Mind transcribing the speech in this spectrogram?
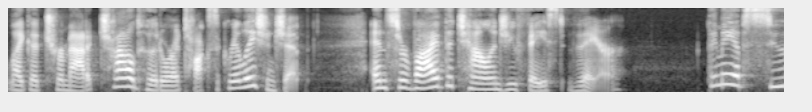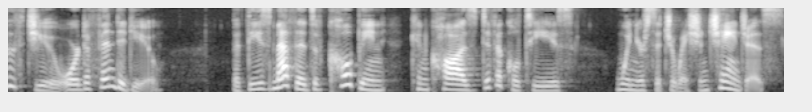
like a traumatic childhood or a toxic relationship, and survive the challenge you faced there. They may have soothed you or defended you, but these methods of coping can cause difficulties when your situation changes.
